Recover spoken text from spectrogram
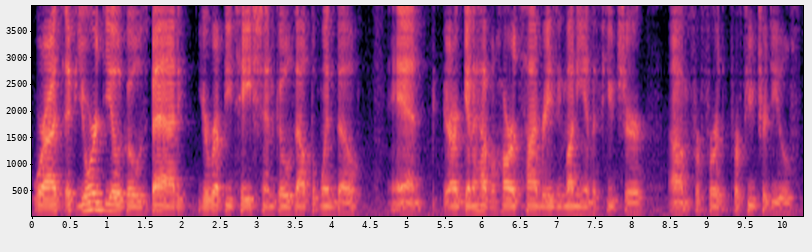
Whereas if your deal goes bad, your reputation goes out the window and you're going to have a hard time raising money in the future um, for, for, for future deals.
